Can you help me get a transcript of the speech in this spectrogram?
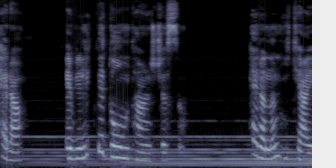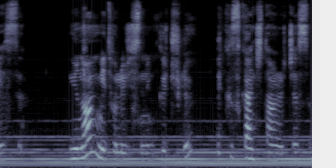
Hera, evlilik ve doğum tanrıçası. Hera'nın hikayesi. Yunan mitolojisinin güçlü ve kıskanç tanrıçası.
